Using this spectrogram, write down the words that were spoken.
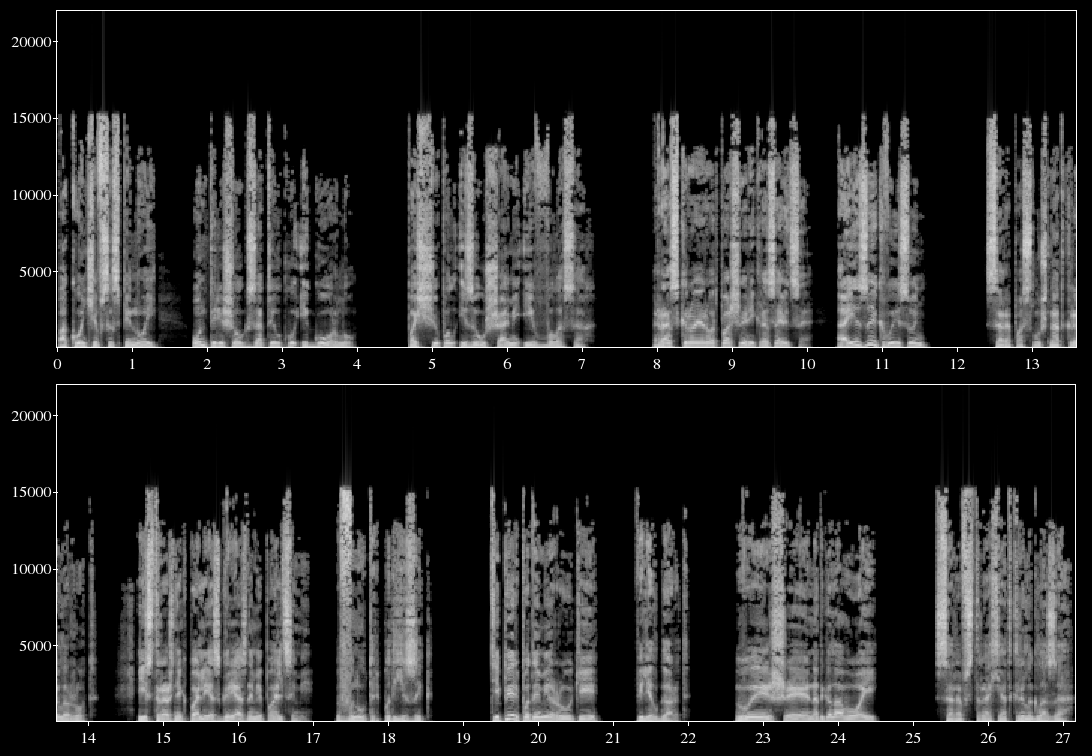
Покончив со спиной, он перешел к затылку и горлу, пощупал и за ушами, и в волосах. «Раскрой рот пошире, красавица, а язык высунь!» Сара послушно открыла рот, и стражник полез грязными пальцами внутрь под язык. «Теперь подыми руки», — велел Гард. «Выше, над головой!» Сара в страхе открыла глаза,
